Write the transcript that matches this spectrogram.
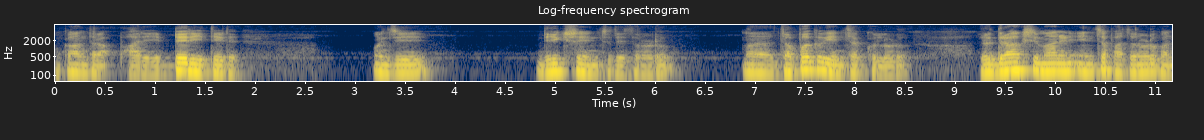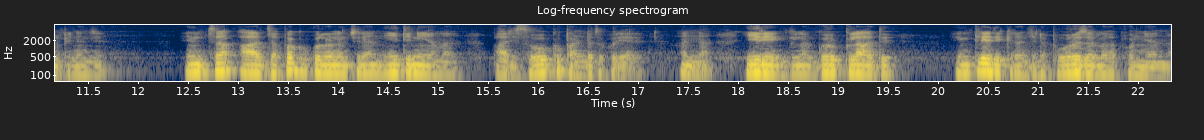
ಮುಖಾಂತರ ಭಾರಿ ಎಡ್ಡೆ ರೀತಿಡ್ ಒಂಜಿ ದೀಕ್ಷೆ ಎಂಚದೆ ತೊರಡು ಮ ಜಪಕ್ಕೆ ಎಂಚ ಕುಲ್ಲೋಡು ರುದ್ರಾಕ್ಷಿ ಮಾಲಿನಿ ಎಂಚ ಪತನೋಡು ಪನ್ಪಿನಂಜೆ ಎಂಚ ಆ ಜಪಕ್ಕೆ ಕುಲ್ಲುನಂಚಿನ ನೀತಿ ನಿಯಮ ಭಾರಿ ಸೋಕು ಪಂಡದು ಕೊರಿಯಾರೆ ಅನ್ನ ಈರಿ ಎಂಕ್ಲ ಗುರುಕುಲಾದ್ ಎಂಕ್ಲೇ ದಿಕ್ಕಿನಂಚಿನ ಪೂರ್ವಜನ್ಮದ ಪುಣ್ಯ ಅನ್ನ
